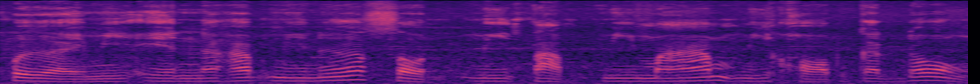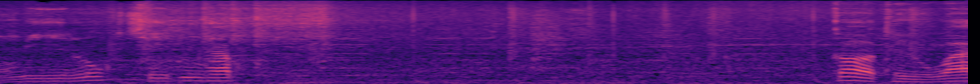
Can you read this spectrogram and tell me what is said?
เปื่อยมีเอ็นนะครับ มีเนื้อสด มีตับ มีม้าม มีขอบกระด้ง มีลูกชิ้นครับ ก็ถือว่า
